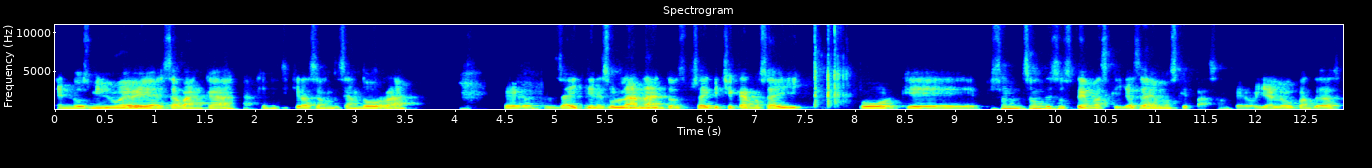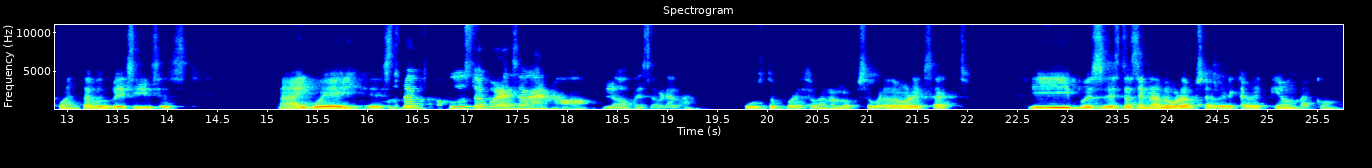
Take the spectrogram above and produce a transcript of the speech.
en 2009 a esa banca, que ni siquiera sé dónde sea Andorra, pero pues ahí tiene su lana, entonces pues hay que checarnos ahí porque pues, son, son de esos temas que ya sabemos que pasan, pero ya luego cuando te das cuenta los ves y dices, ay, güey. Este justo, por eso ganó López Obrador. Justo por eso ganó López Obrador, exacto. Y pues esta senadora, pues a ver, a ver qué onda con,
